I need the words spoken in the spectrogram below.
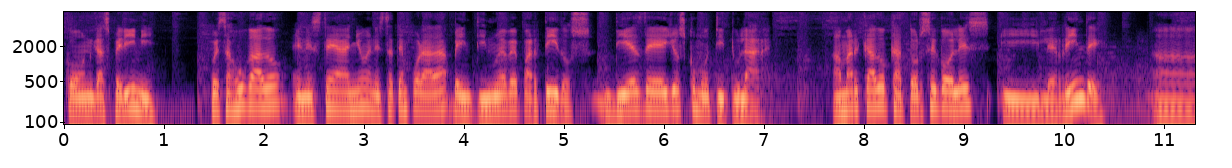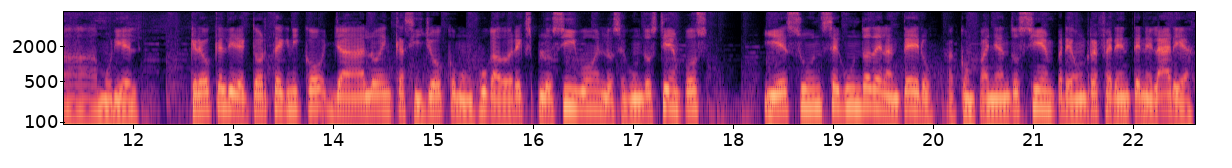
con Gasperini? Pues ha jugado en este año, en esta temporada, 29 partidos, 10 de ellos como titular. Ha marcado 14 goles y le rinde a Muriel. Creo que el director técnico ya lo encasilló como un jugador explosivo en los segundos tiempos y es un segundo delantero, acompañando siempre a un referente en el área.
